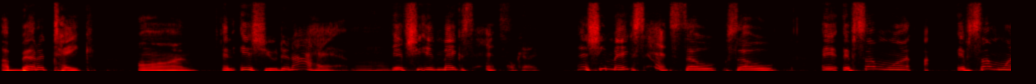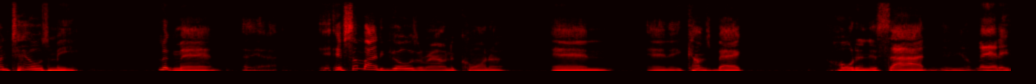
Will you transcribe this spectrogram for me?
a better take on an issue than I have. If she it makes sense. Okay. And she makes sense. So so if, if someone if someone tells me, look man, uh, if somebody goes around the corner and and it comes back holding his side, you know, man, they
